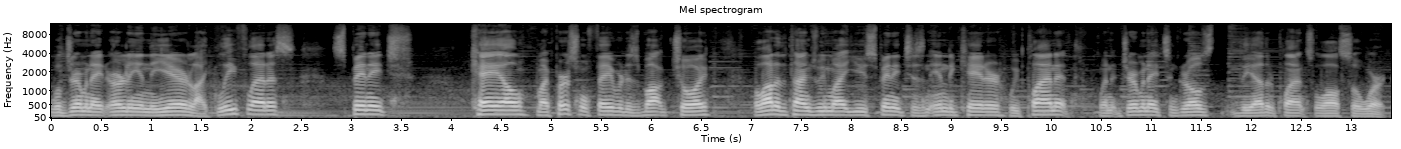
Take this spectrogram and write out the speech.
will germinate early in the year like leaf lettuce, spinach, kale. My personal favorite is bok choy. A lot of the times we might use spinach as an indicator. We plant it, when it germinates and grows, the other plants will also work.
